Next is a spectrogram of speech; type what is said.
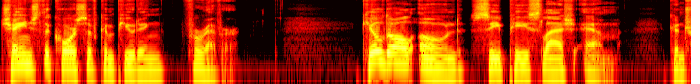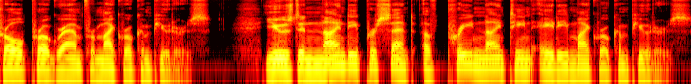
changed the course of computing forever. Kildall owned CP/M, control program for microcomputers, used in 90% of pre-1980 microcomputers.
